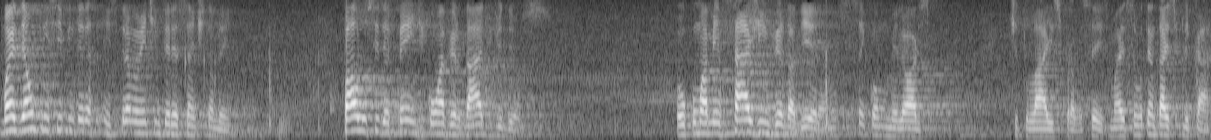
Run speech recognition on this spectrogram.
mas é um princípio extremamente interessante também. Paulo se defende com a verdade de Deus, ou com uma mensagem verdadeira, não sei como melhor titular isso para vocês, mas eu vou tentar explicar.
